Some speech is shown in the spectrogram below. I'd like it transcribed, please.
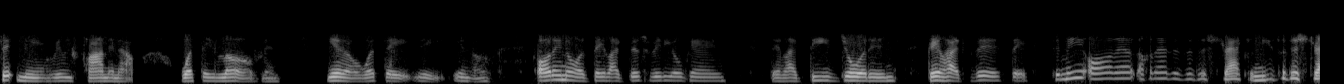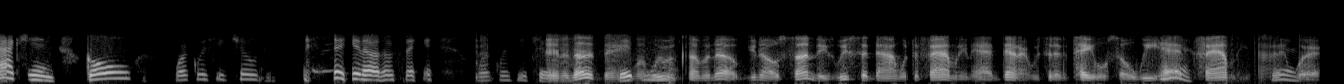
sitting there and really finding out what they love and you know what they, they you know all they know is they like this video game, they like these Jordans, they like this. They to me all that all that is a distraction. These are distractions. Go work with your children. you know what I'm saying? Work with your children. And another thing, Sit when we were coming up, you know, Sundays we sit down with the family and had dinner. We sit at a table, so we had Yeah. family time Yeah. where,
